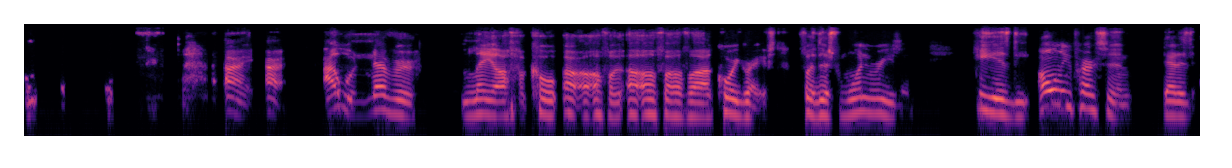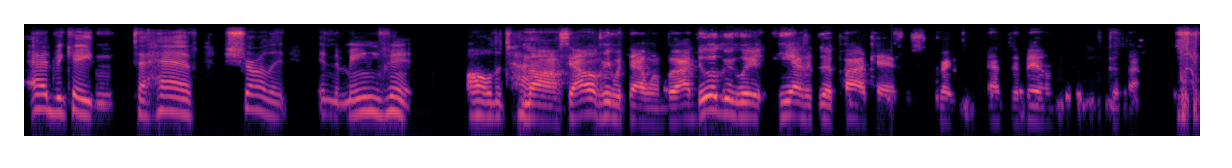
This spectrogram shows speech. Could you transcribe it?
All right, all right. I will never lay off of Co- uh, off of, uh, off of uh, Corey Graves for this one reason. He is the only person that is advocating to have Charlotte in the main event all the time. Nah, see, I don't agree with that one, but I do agree with he has a good podcast. It's great after the bell. Good podcast.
